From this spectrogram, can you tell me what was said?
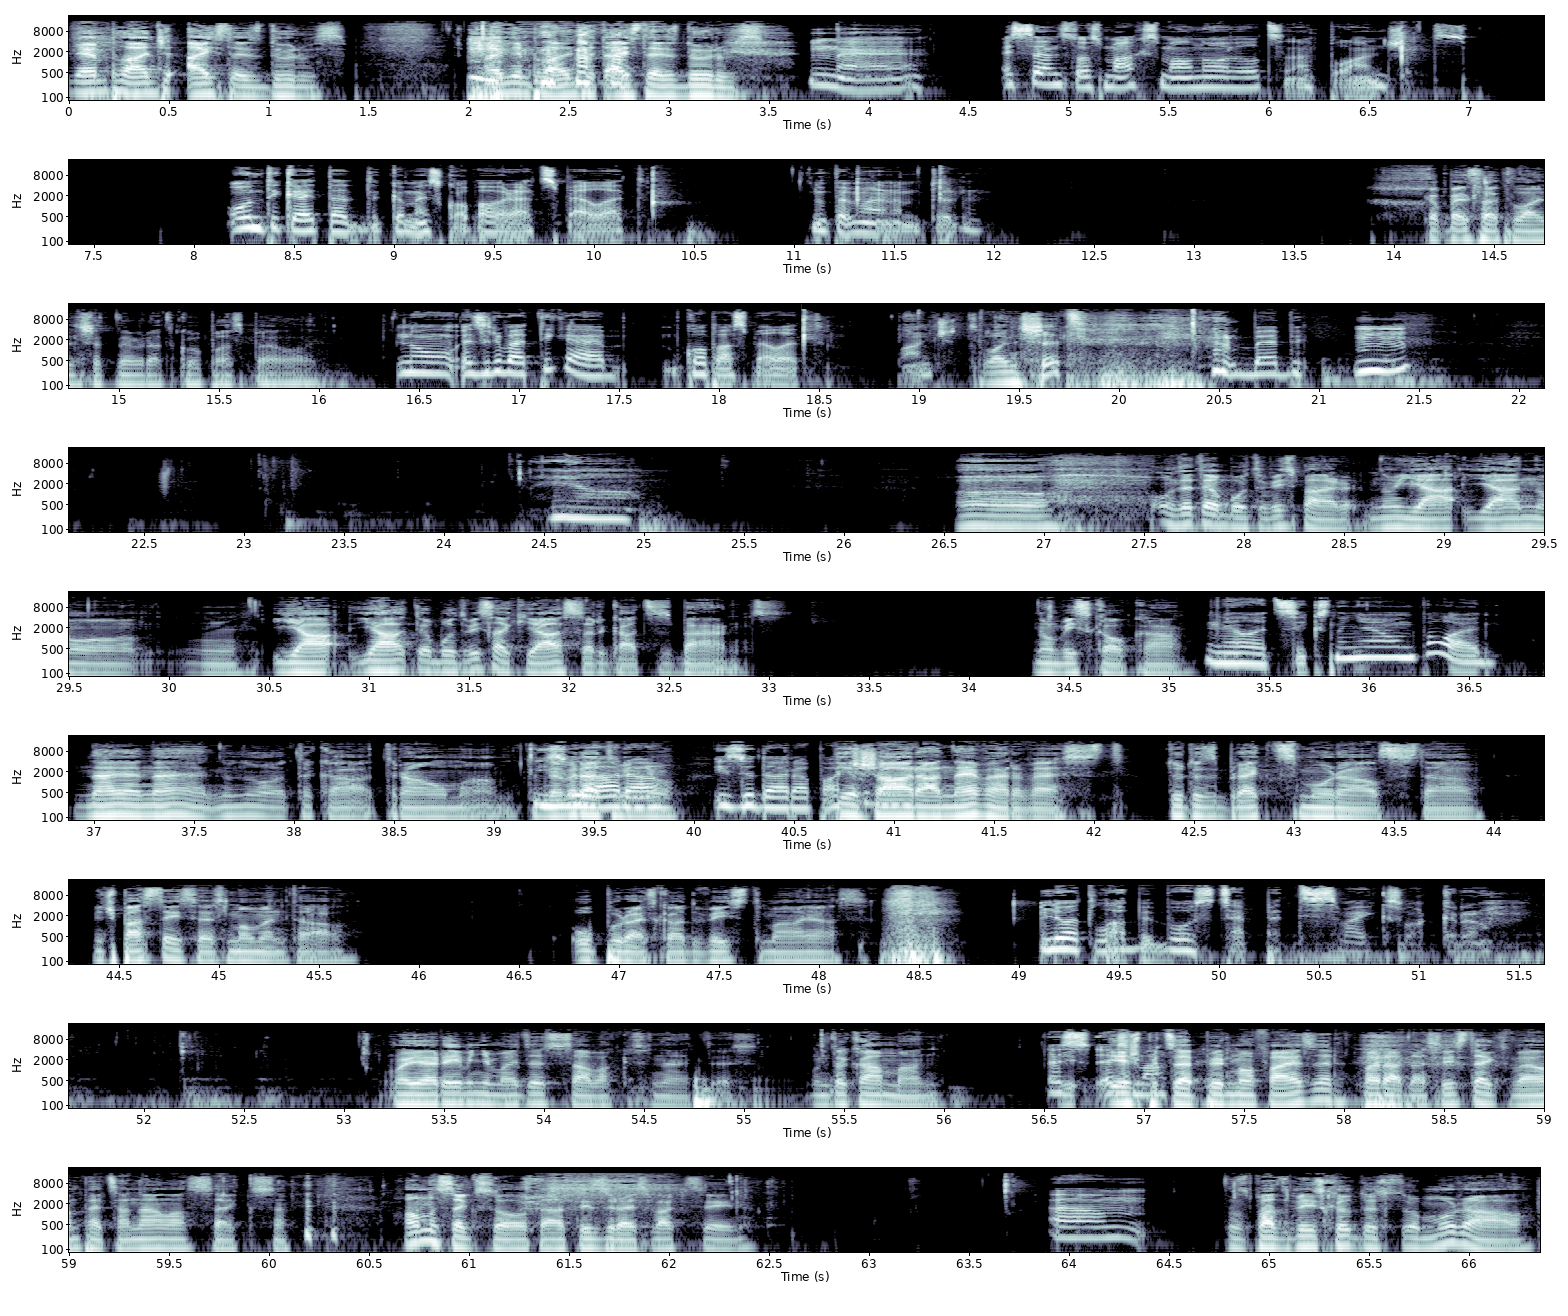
Ņem planšeti, aiztais durvis. Paņem planšeti, aiztais durvis. Nē, es centos maksimāli novilcināt planšetes. Un tikai tad, kad mēs kopā varētu spēlēt. Nu, piemēram, tur. Kāpēc lai planšeti nevarētu kopā spēlēt? Nu, es gribētu tikai kopā spēlēt planšeti Planšeti? ar bebi. Mm -hmm. Jā, Uh, un tad tev būtu vispār, nu, jā, jā, no, mm, jā, jā, tev būtu visu laiku jāsargā tas bērns. No vis kaut kā. neliec siksniņā un palaid. Nē, nē, nē, nu, no tā kā traumām. Tu nevarētu viņu izved ārā pašu. tieši ārā nevar vest. Tur tas brekts morāls stāv. Viņš pastīsies momentāli. Upurēs kādu vistu mājās. Ļoti labi būs cepetis svaigs vakarā. Vai arī viņam vajadzēs savakcinēties. Un tā kā man. Es, es Iešpricē pirmo Pfizer, parādās izteikti vēlme pēc anālā seksa. Homoseksualitāte izraisa vakcīnu. Um, Tas pats bija skatoties to morāli.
